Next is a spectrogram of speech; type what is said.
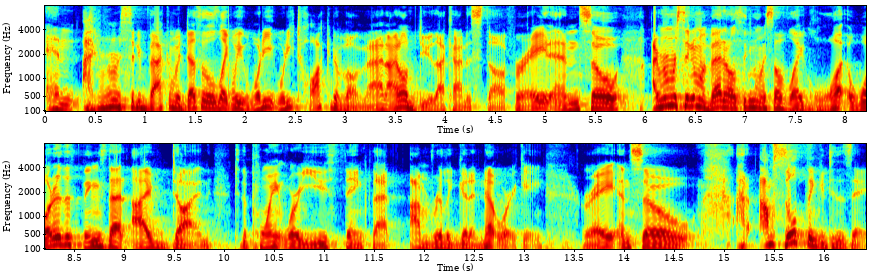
And I remember sitting back on my desk. I was like, "Wait, what are you? What are you talking about, man? I don't do that kind of stuff, right?" And so I remember sitting on my bed and I was thinking to myself, like, "What? What are the things that I've done to the point where you think that I'm really good at networking, right?" And so I'm still thinking to this day.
